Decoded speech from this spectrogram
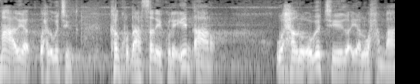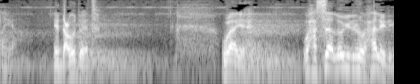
maaha adiga waxaad oga jeedo kan ku dhaarsanaya kule ii dhaaro waxaanu oga jeedo ayaa lagu xambaaraya. Ee dacwaddu ay tahay waaya waxa sidaa loo yidhina waxaa la yidhi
